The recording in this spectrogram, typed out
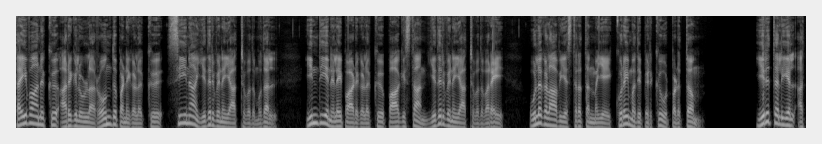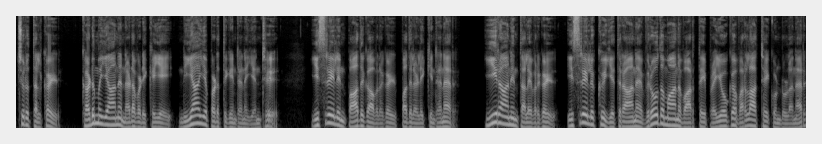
தைவானுக்கு அருகிலுள்ள ரோந்து பணிகளுக்கு சீனா எதிர்வினையாற்றுவது முதல் இந்திய நிலைப்பாடுகளுக்கு பாகிஸ்தான் எதிர்வினையாற்றுவது வரை உலகளாவிய ஸ்திரத்தன்மையை குறைமதிப்பிற்கு உட்படுத்தும். இருத்தலியல் அச்சுறுத்தல்கள் கடுமையான நடவடிக்கையை நியாயப்படுத்துகின்றன என்று இஸ்ரேலின் பாதுகாவலர்கள் பதிலளிக்கின்றனர். ஈரானின் தலைவர்கள் இஸ்ரேலுக்கு எதிரான விரோதமான வார்த்தை பிரயோக வரலாற்றைக் கொண்டுள்ளனர்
